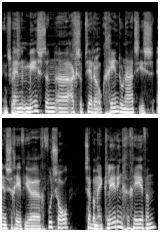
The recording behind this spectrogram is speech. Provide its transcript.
interesting. En meesten accepteren ook geen donaties. En ze geven je voedsel. Ze hebben mij kleding gegeven.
